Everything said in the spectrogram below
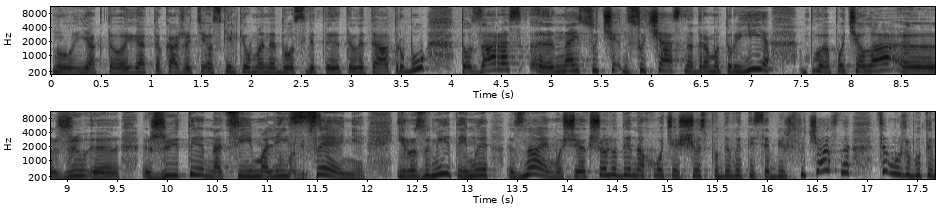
ну як то, як то кажуть, оскільки у мене досвід е, телетеатру був, то зараз е, найсучасна драматургія почала е, е, жити на цій малій сцені. І розумієте, і ми знаємо, що якщо людина хоче щось подивитися більш сучасне, це може бути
